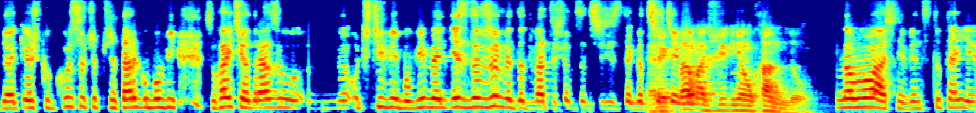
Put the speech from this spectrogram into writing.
do jakiegoś konkursu czy przetargu, mówi: Słuchajcie, od razu uczciwie mówimy, nie zdążymy do 2033. Reklama dźwignią handlu. No właśnie, więc tutaj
